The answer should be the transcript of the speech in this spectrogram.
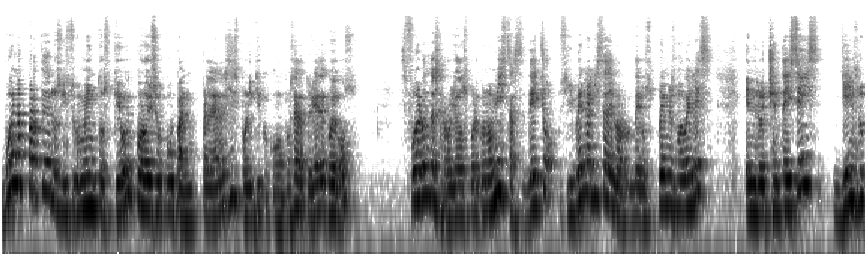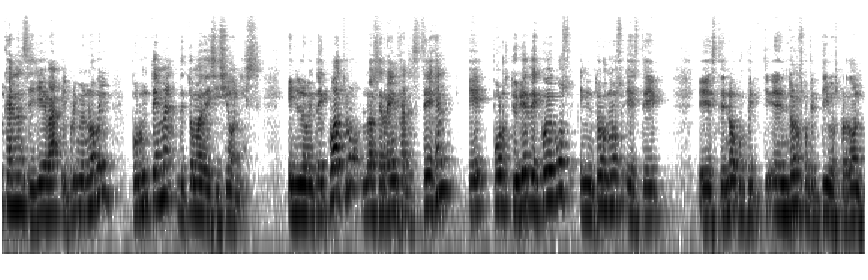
Buena parte de los instrumentos que hoy por hoy se ocupan para el análisis político, como puede ser la teoría de juegos, fueron desarrollados por economistas. De hecho, si ven la lista de los, de los premios Nobel, en el 86 James Buchanan se lleva el premio Nobel por un tema de toma de decisiones. En el 94 lo hace Reinhard Stegen eh, por teoría de juegos en entornos, este, este, no, entornos competitivos. Perdón.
